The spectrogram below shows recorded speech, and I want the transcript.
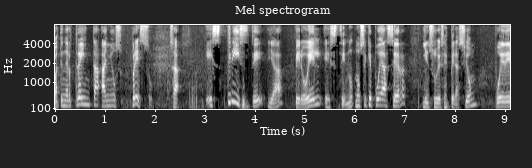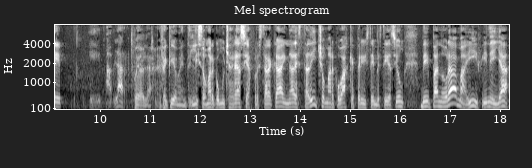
va a tener 30 años preso. O sea, es triste, ¿ya? Pero él este, no, no sé qué puede hacer y en su desesperación puede eh, hablar. Puede hablar, efectivamente. Listo, Marco, muchas gracias por estar acá. Y nada está dicho. Marco Vázquez, periodista de investigación de Panorama. Y viene ya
